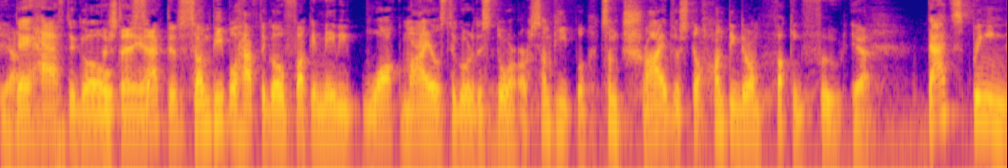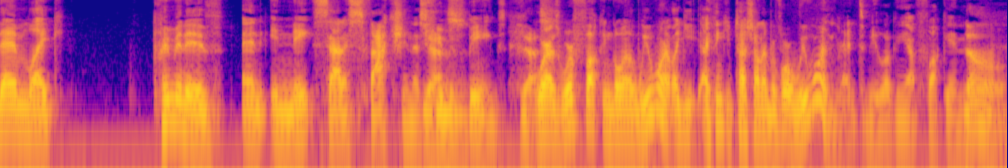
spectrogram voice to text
Yeah. They have to go. They're staying so- active. Some people have to go fucking maybe walk miles to go to the store, or some people, some tribes are still hunting their own fucking food. Yeah. That's bringing them like primitive and innate satisfaction as Yes. human beings. Yes. Whereas we're fucking going. We weren't like I think you touched on it before. We weren't meant to be looking at fucking No.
